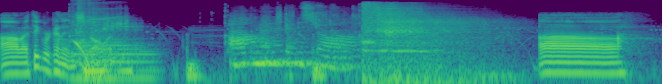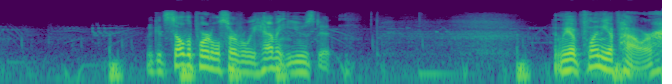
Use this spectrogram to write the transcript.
Um, I think we're going to install it. Augment installed. Uh, we could sell the portable server. We haven't used it. And we have plenty of power.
